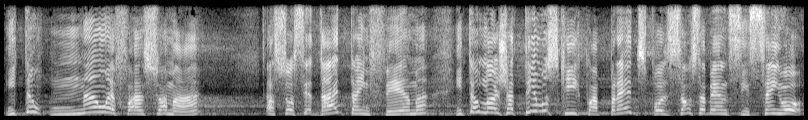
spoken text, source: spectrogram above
Então, não é fácil amar, a sociedade está enferma, então nós já temos que ir com a predisposição, sabendo assim: Senhor,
